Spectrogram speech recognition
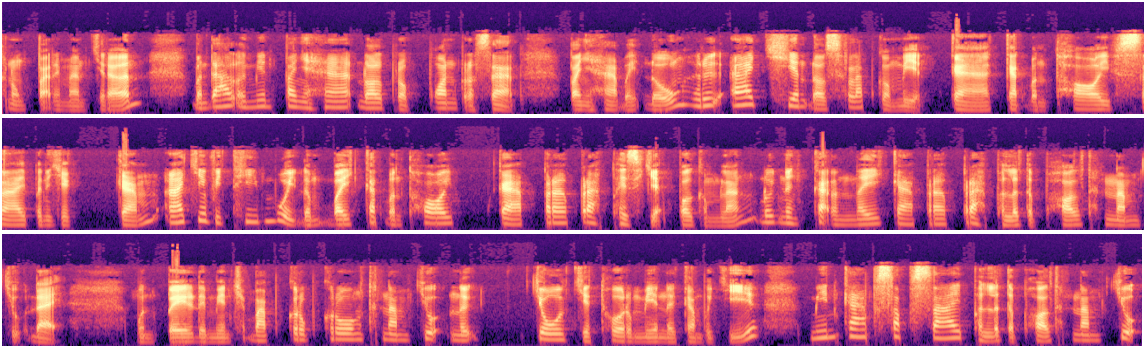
ក្នុងបរិមាណច្រើនបណ្ដាលឲ្យមានបញ្ហាដល់ប្រព័ន្ធប្រសាទបញ្ហាបេះដូងឬអាចឈានដល់ស្លាប់ក៏មានការកាត់បន្ថយផ្សាយពាណិជ្ជកម្មអាចជាវិធីមួយដើម្បីកាត់បន្ថយ ការប្រើប្រាស់ភេសជ្ជៈប៉ូវកម្លាំងដូចនឹងករណីការប្រើប្រាស់ផលិតផលថ្នាំជក់ដែរមុនពេលដែលមានច្បាប់គ្រប់គ្រងថ្នាំជក់នៅចូលជាធរមាននៅកម្ពុជា មានការផ្សព្វផ្សាយផលិតផលថ្នាំជក់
